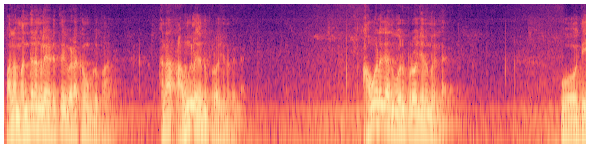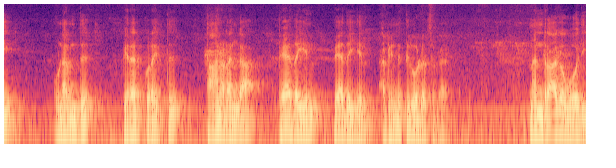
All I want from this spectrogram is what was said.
பல மந்திரங்களை எடுத்து விளக்கம் கொடுப்பாங்க. ஆனால் அவங்களுக்கு அது பிரயோஜனம் இல்லை. அவங்களுக்கு அது ஒரு பிரயோஜனமும் இல்லை. ஓதி உணர்ந்து பிறர் குறைத்து தானடங்கா பேதையில் பேதையில் அப்படின்னு திருவள்ளுவர் சொல்கிறார் நன்றாக ஓதி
